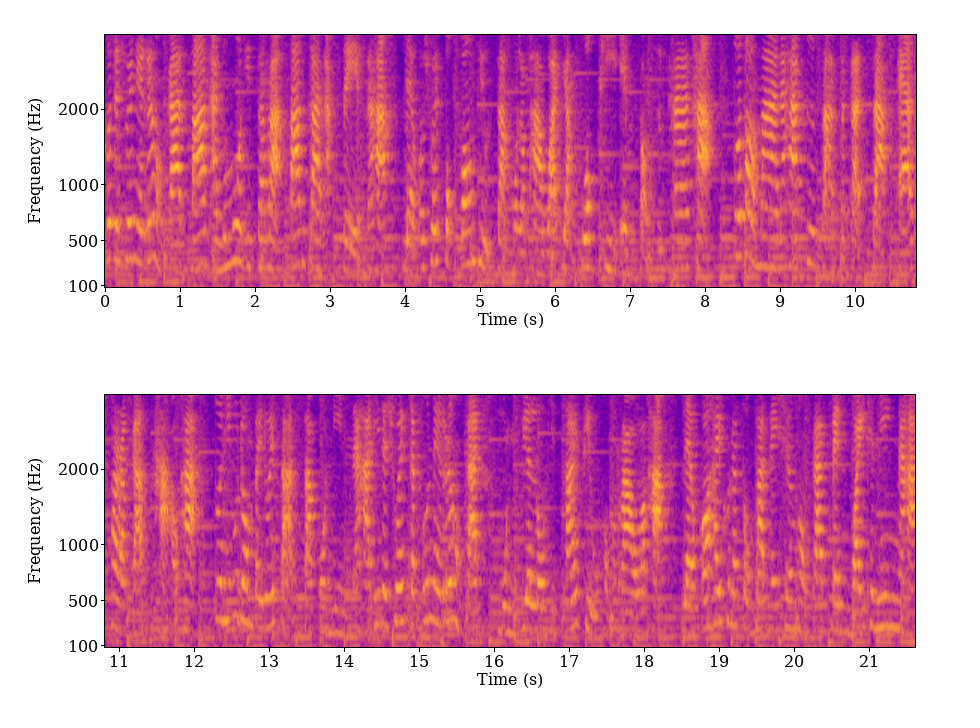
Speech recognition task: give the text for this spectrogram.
ก็จะช่วยในเรื่องของการต้านอนุมูลอิสระต้านการอักเสบนะคะ แล้วก็ช่วยปกป้องผิวจากมลภาวะอย่างพวก PM 2.5 ค่ะ ตัวต่อมานะคะคือสารสกัดจากแอสพารากัสขาวค่ะ ตัวนี้อุดมไปด้วยสารซาโปนินนะคะ ที่จะช่วยกระตุ้นในเรื่องของการหมุนเวียนโลหิตใต้ผิวของเราอะค่ะ แล้วก็ให้คุณสมบัติในเชิงของการเป็นไวท์เทนนิ่งนะคะ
